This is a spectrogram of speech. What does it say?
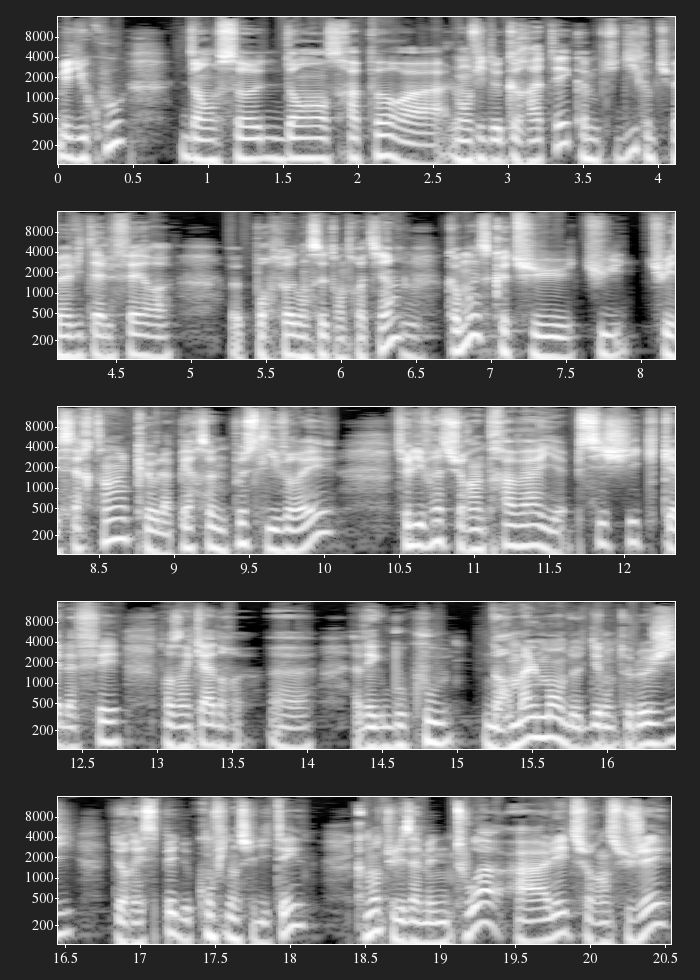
Mais du coup, dans ce, dans ce rapport à l'envie de gratter, comme tu dis, comme tu m'invites à le faire euh, pour toi dans cet entretien, mm. comment est-ce que tu, tu, tu es certain que la personne peut se livrer, se livrer sur un travail psychique qu'elle a fait dans un cadre euh, avec beaucoup, normalement, de déontologie, de respect, de confidentialité? Comment tu les amènes, toi, à aller sur un sujet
